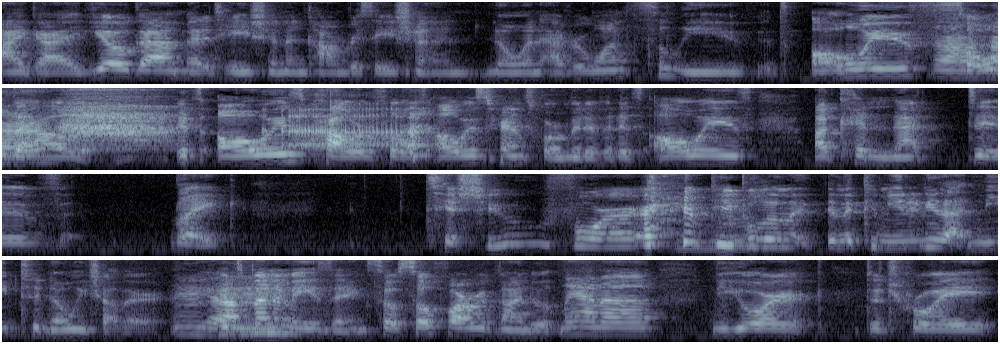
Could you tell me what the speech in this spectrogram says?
I guide yoga, meditation, and conversation. No one ever wants to leave. It's always uh-huh. sold out. It's always powerful. It's always transformative, and it's always a connective, like tissue for mm-hmm. people in the, in the community that need to know each other. It's been amazing. So so far we've gone to Atlanta, New York, Detroit.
